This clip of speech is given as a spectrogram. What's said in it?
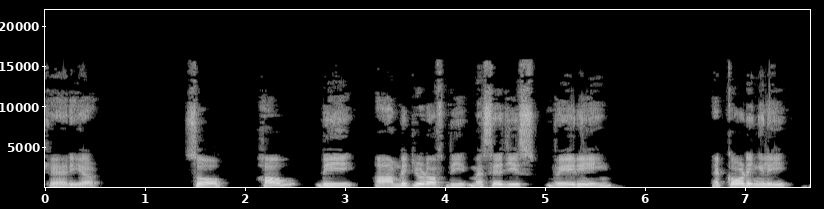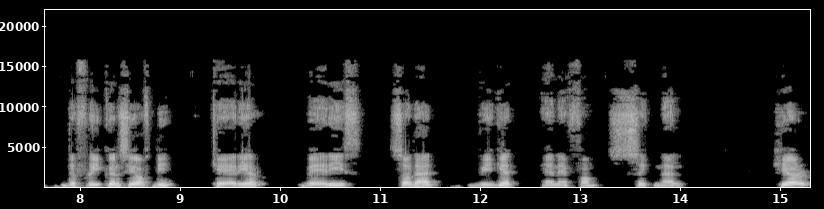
carrier. So, how the amplitude of the message is varying, accordingly, the frequency of the carrier varies so that we get an FM signal. Here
